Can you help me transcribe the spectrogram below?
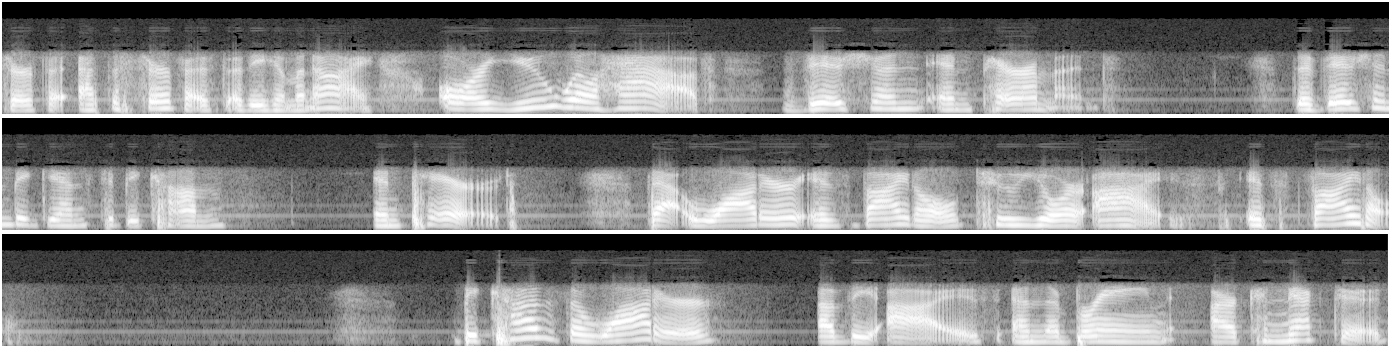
surface, at the surface of the human eye, or you will have vision impairment. The vision begins to become impaired. That water is vital to your eyes. It's vital. Because the water of the eyes and the brain are connected,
